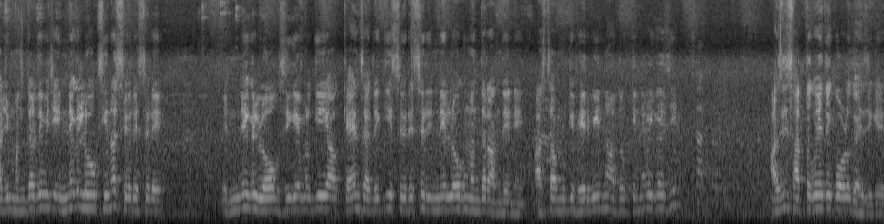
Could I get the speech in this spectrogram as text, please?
ਅੱਜ ਮੰਦਿਰ ਦੇ ਵਿੱਚ ਇੰਨੇ ਕੁ ਲੋਕ ਸੀ ਨਾ ਸਵੇਰੇ ਸਵੇਰੇ ਇੰਨੇ ਕੁ ਲੋਕ ਸੀਗੇ ਮਤਲਬ ਕਿ ਆ ਕਹਿ ਨਹੀਂ ਸਕਦੇ ਕਿ ਸਵੇਰੇ ਸਵੇਰੇ ਇੰਨੇ ਲੋਕ ਮੰਦਿਰ ਆਉਂਦੇ ਨੇ। ਅੱਜ ਤਾਂ ਮਤਲਬ ਕਿ ਫਿਰ ਵੀ ਨਾ ਤੋਂ ਕਿੰਨੇ ਵਜੇ ਗਏ ਸੀ? ਅਸੀਂ 7 ਵਜੇ ਦੇ ਕੋਲ ਗਏ ਸੀਗੇ।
